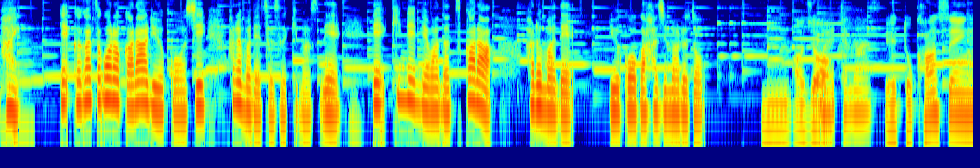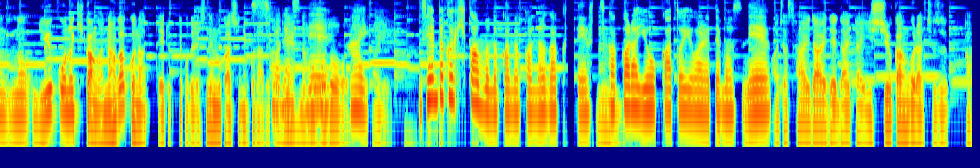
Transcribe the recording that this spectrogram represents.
はい。で、9月頃から流行し、春まで続きますね。で、近年では夏から春まで流行が始まるとうん、あ、じゃあ。えっ、と、感染の流行の期間が長くなっているってことですね、昔に比べてそうでね。すねなるほど。はい潜伏期間もなかなか長くて2日から8日と言われてますね。あじゃあ最大でだいたい1週間ぐらい続くあ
